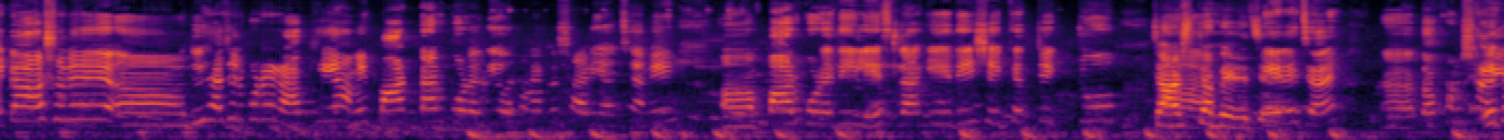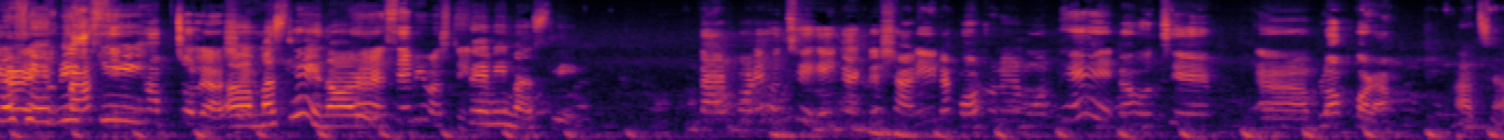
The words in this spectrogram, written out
এটা আসলে দুই হাজার করে রাখি। আমি পার টার করে দিই ওখানে একটা শাড়ি আছে আমি পার করে দিই লেস লাগিয়ে দিই। সেই ক্ষেত্রে একটু চার্জটা বেড়ে যায়। বেড়ে যায়। তখন শাড়িটার fabric কি, ভাব চলে আসে। মাসলিন আর সেমি মাসলিন সেমি মাসলিন তারপরে হচ্ছে এইটা একটা শাড়ি এটা কটনের মধ্যে এটা হচ্ছে ব্লক করা। আচ্ছা।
